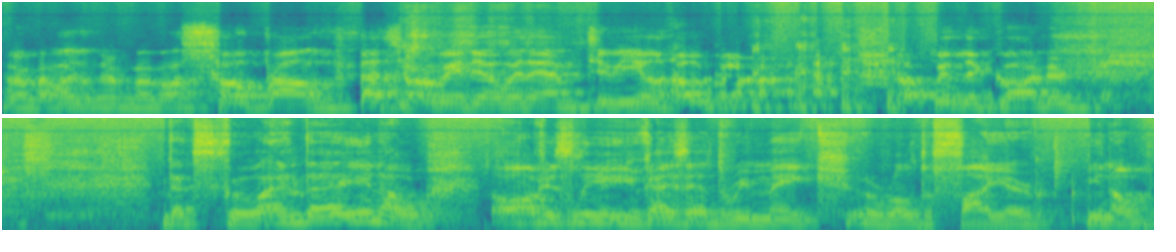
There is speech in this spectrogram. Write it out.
We're, we're, we're so proud. That's what we do with the MTV logo up in the corner. That's cool. And, uh, you know, obviously you guys had to remake Roll the Fire. You know,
